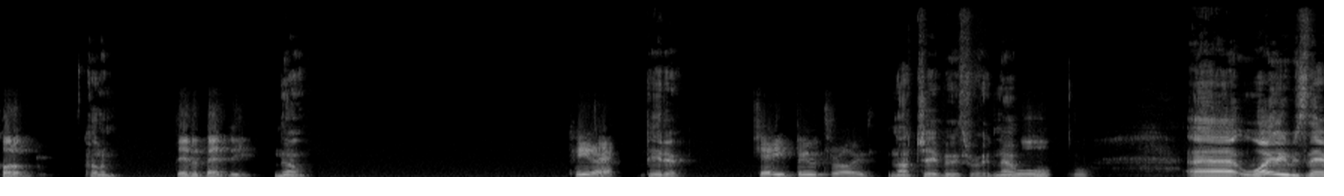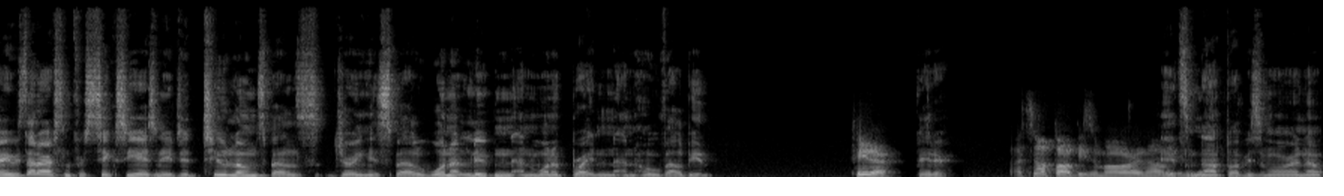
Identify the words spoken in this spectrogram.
Colm. Colm, David Bentley. no. Peter, Peter, Jay Bothroyd. not Jay Bothroyd, no. Oh. Uh, while he was there, he was at Arsenal for six years and he did two loan spells during his spell, one at Luton and one at Brighton and Hove Albion. Peter, Peter, it's not Bobby Zamora. No, it's not Bobby Zamora, no.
